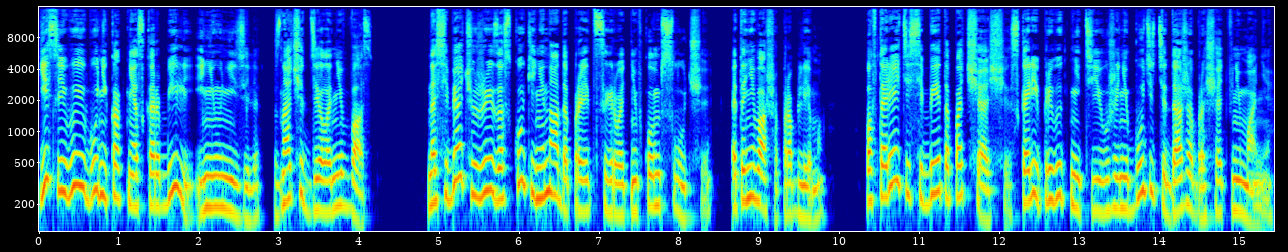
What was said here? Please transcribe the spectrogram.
Если вы его никак не оскорбили и не унизили, значит дело не в вас. На себя чужие заскоки не надо проецировать ни в коем случае. Это не ваша проблема. Повторяйте себе это почаще, скорее привыкните и уже не будете даже обращать внимание.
